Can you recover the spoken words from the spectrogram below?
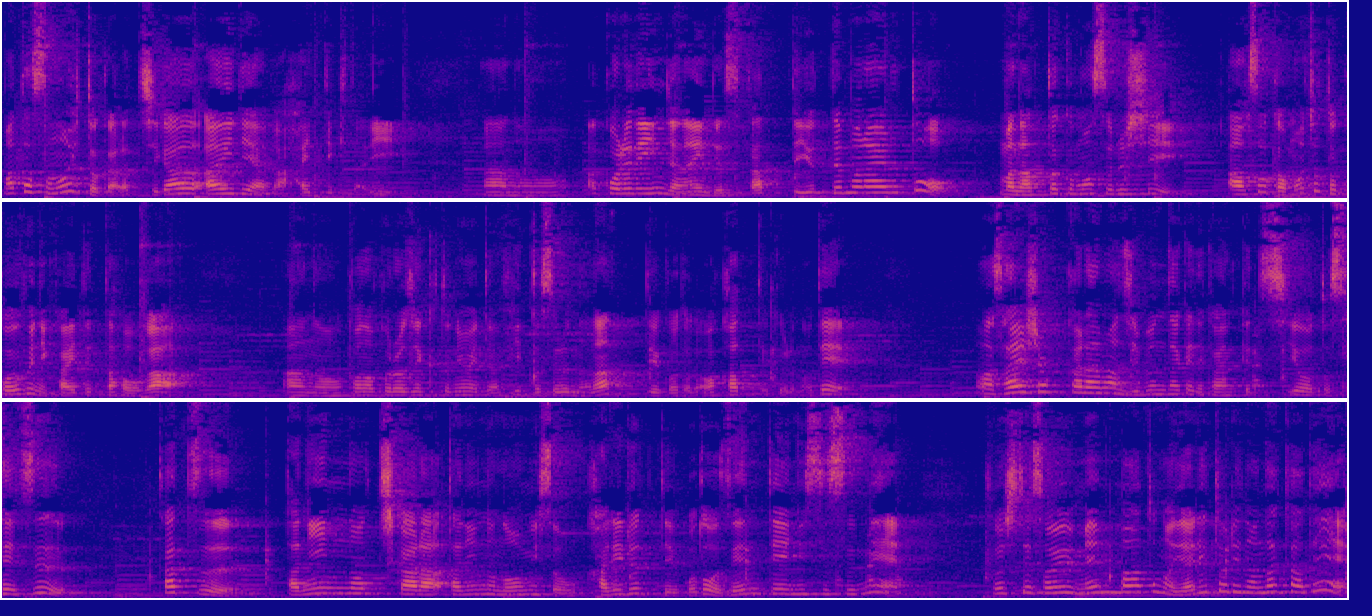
またその人から違うアイデアが入ってきたりあのあこれでいいんじゃないんですかって言ってもらえると、まあ、納得もするしあそうかもうちょっとこういうふうに書いてった方があのこのプロジェクトにおいてはフィットするんだなっていうことが分かってくるので、まあ、最初からまあ自分だけで完結しようとせずかつ他人の力他人の脳みそを借りるっていうことを前提に進めそしてそういうメンバーとのやり取りの中で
